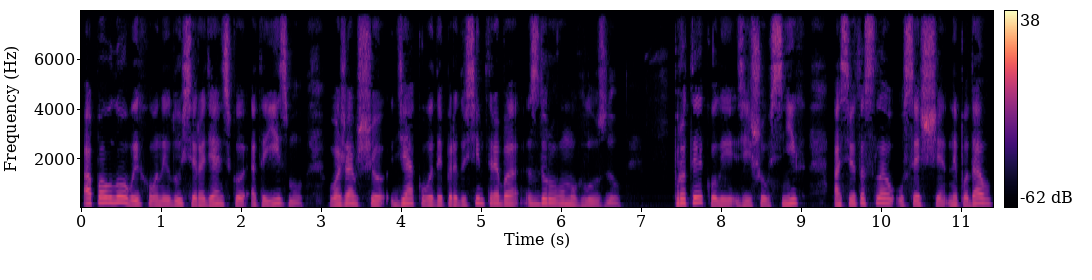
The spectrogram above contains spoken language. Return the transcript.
А Павло, вихований в дусі радянського атеїзму, вважав, що дякувати передусім треба здоровому глузду. Проте, коли зійшов сніг, а Святослав усе ще не подав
